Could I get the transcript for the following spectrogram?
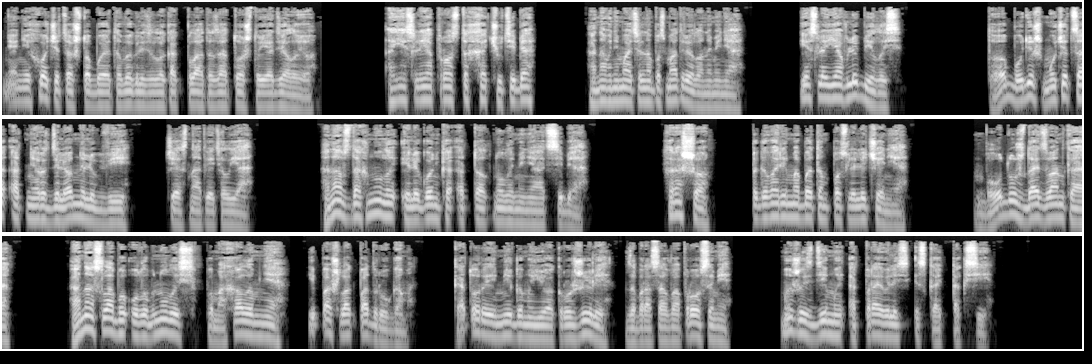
Мне не хочется, чтобы это выглядело как плата за то, что я делаю. А если я просто хочу тебя? Она внимательно посмотрела на меня. «Если я влюбилась...» «То будешь мучиться от неразделенной любви», — честно ответил я. Она вздохнула и легонько оттолкнула меня от себя. «Хорошо, поговорим об этом после лечения». Буду ждать звонка. Она слабо улыбнулась, помахала мне и пошла к подругам, которые мигом ее окружили, забросав вопросами. Мы же с Димой отправились искать такси.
